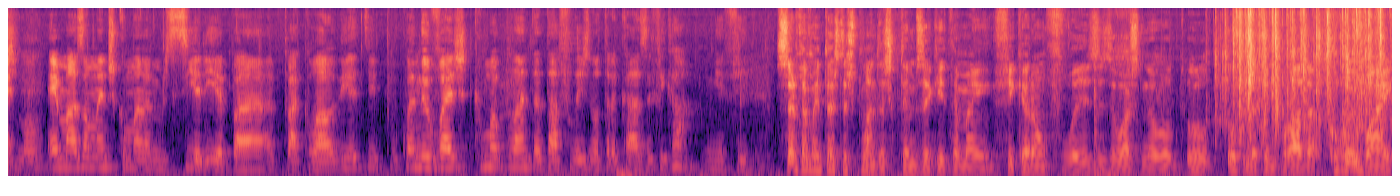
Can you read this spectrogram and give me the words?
Mesmo. é mais ou menos como uma mercearia para, para a Cláudia, tipo, quando eu vejo que uma planta está feliz noutra casa, eu fico, ah, minha filha. Certamente estas plantas que temos aqui também ficarão felizes. Eu acho que na última temporada correu bem,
